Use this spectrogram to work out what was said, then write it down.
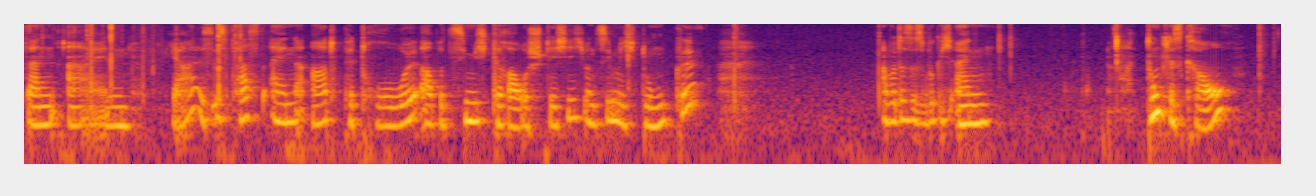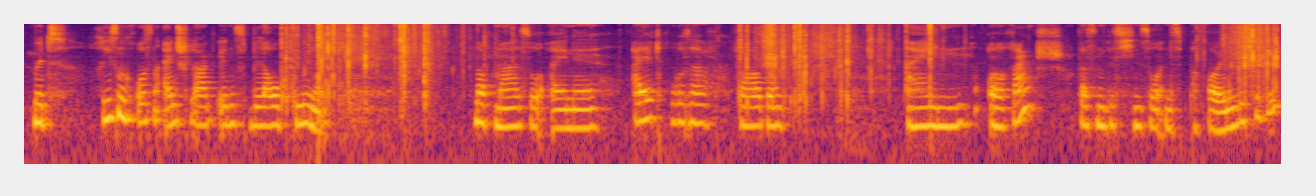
Dann ein, ja, es ist fast eine Art Petrol, aber ziemlich graustichig und ziemlich dunkel. Aber das ist wirklich ein dunkles Grau mit riesengroßen Einschlag ins Blau-Grüne. Nochmal so eine altrosa Farbe ein Orange, was ein bisschen so ins Bräunliche geht.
